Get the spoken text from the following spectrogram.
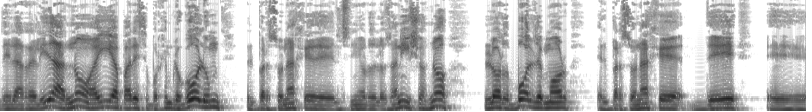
la realidad, ¿no? Ahí aparece, por ejemplo, Gollum, el personaje del Señor de los Anillos, ¿no? Lord Voldemort, el personaje de eh,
